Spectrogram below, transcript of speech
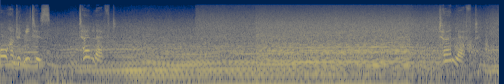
Four hundred meters. Turn left. Turn left.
